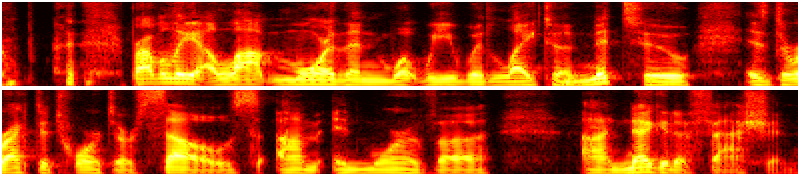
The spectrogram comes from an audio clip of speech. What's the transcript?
probably a lot more than what we would like to admit to is directed towards ourselves um, in more of a, a negative fashion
